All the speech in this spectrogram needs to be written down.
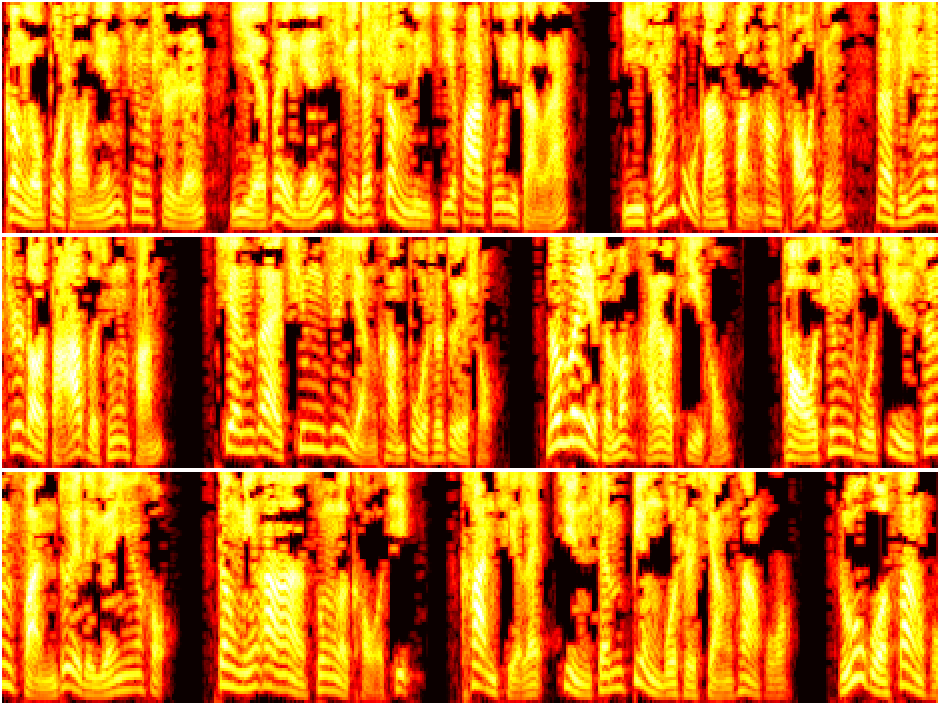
更有不少年轻士人也被连续的胜利激发出一胆来。以前不敢反抗朝廷，那是因为知道鞑子凶残。现在清军眼看不是对手，那为什么还要剃头？搞清楚近身反对的原因后，邓明暗暗松了口气。看起来近身并不是想散伙，如果散伙，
